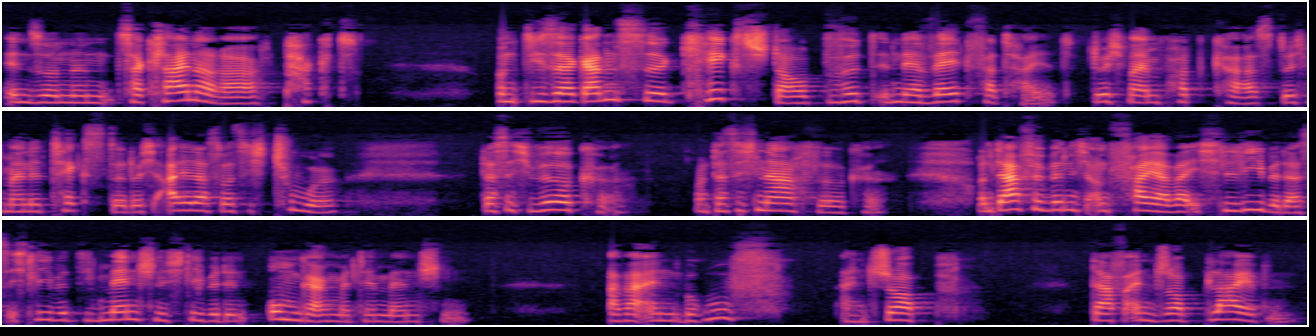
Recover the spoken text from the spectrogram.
in so einen Zerkleinerer packt. Und dieser ganze Keksstaub wird in der Welt verteilt. Durch meinen Podcast, durch meine Texte, durch all das, was ich tue. Dass ich wirke und dass ich nachwirke. Und dafür bin ich on fire, weil ich liebe das. Ich liebe die Menschen, ich liebe den Umgang mit den Menschen. Aber ein Beruf, ein Job darf ein Job bleiben.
